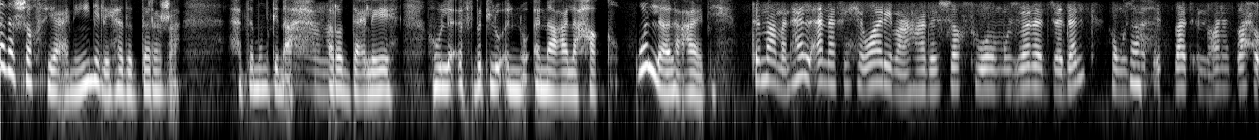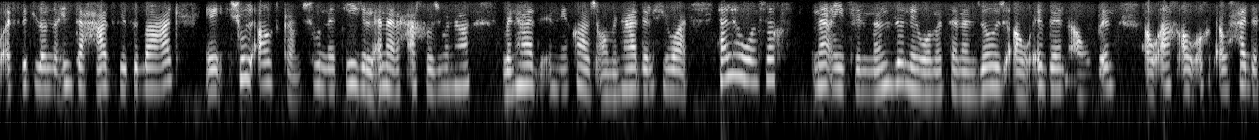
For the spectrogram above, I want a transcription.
هذا الشخص يعنيني لهذا الدرجة؟ حتى ممكن أرد عليه هو لأثبت له أنه أنا على حق ولا عادي. تماما. هل أنا في حواري مع هذا الشخص؟ هو مجرد جدل هو مجرد صح. إثبات إنه أنا صح وأثبت له إنه أنت حاد في طباعك. يعني شو الاوتكم شو النتيجة اللي أنا راح أخرج منها من هذا النقاش أو من هذا الحوار؟ هل هو شخص معي في المنزل هو مثلا زوج أو ابن أو بنت أو أخ أو أخت أو حدا.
